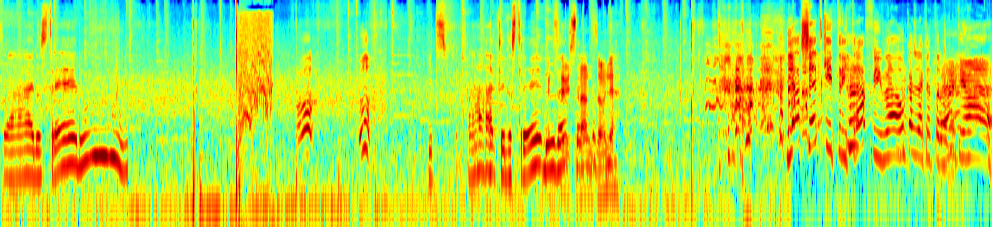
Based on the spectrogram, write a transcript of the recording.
Cvaj, do stredu. Oh, uh. To je do stredu. Zase. srandu zo mňa. Ja všetky tri trafím, ja ukážem, jak to robí. ma!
